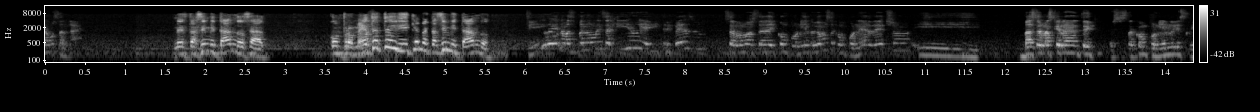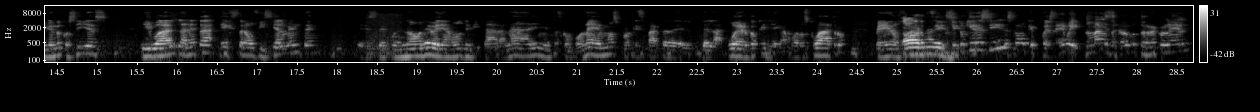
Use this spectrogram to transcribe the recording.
vamos a andar. Me estás invitando, o sea, comprométete y di que me estás invitando. Sí, güey, nomás manda un mensajillo y ahí tripeas. O sea, vamos a estar ahí componiendo, vamos a componer, de hecho, y va a ser más que nada entre, pues está componiendo y escribiendo cosillas. Igual, la neta, extraoficialmente, este, pues no deberíamos de invitar a nadie mientras componemos, porque es parte del, del acuerdo que llegamos los cuatro. Pero si, si, tú quieres ir, es como que, pues, eh, güey, no mames, acabo de cotorrear con él.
